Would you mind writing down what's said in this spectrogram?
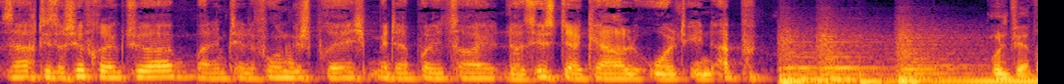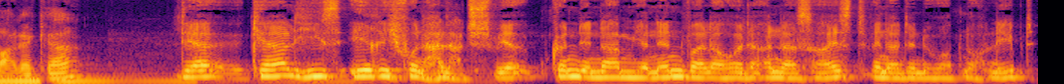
sagt dieser Chefredakteur bei dem Telefongespräch mit der Polizei, das ist der Kerl, holt ihn ab. Und wer war der Kerl? Der Kerl hieß Erich von Hallatsch. Wir können den Namen hier nennen, weil er heute anders heißt, wenn er denn überhaupt noch lebt.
